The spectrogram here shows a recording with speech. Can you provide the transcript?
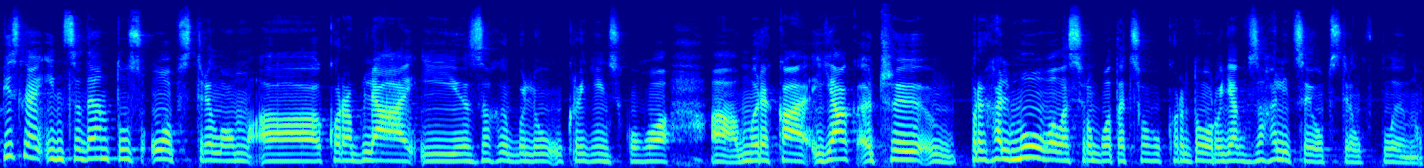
після інциденту з обстрілом корабля і загибелю українського моряка. Як чи пригальмовувалась робота цього коридору? Як взагалі цей обстріл вплинув?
